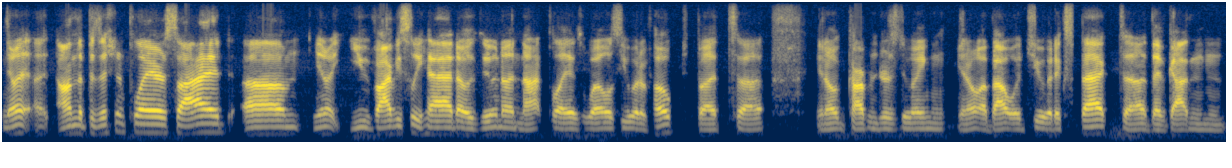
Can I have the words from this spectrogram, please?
you know, uh, on the position player side, um, you know, you've obviously had Ozuna not play as well as you would have hoped, but uh, you know, Carpenter's doing, you know, about what you would expect. Uh, they've gotten,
